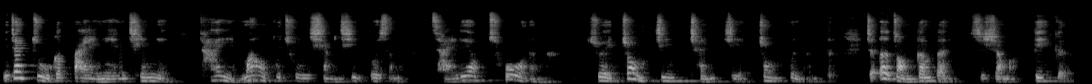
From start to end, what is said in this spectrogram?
你再煮个百年千年，它也冒不出香气。为什么？材料错了嘛。所以重金成解，重不能得。这二种根本是什么？第一个。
